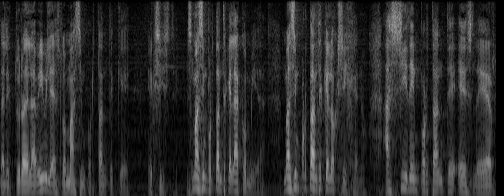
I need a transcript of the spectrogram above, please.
La lectura de la Biblia es lo más importante que existe. Es más importante que la comida, más importante que el oxígeno. Así de importante es leer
